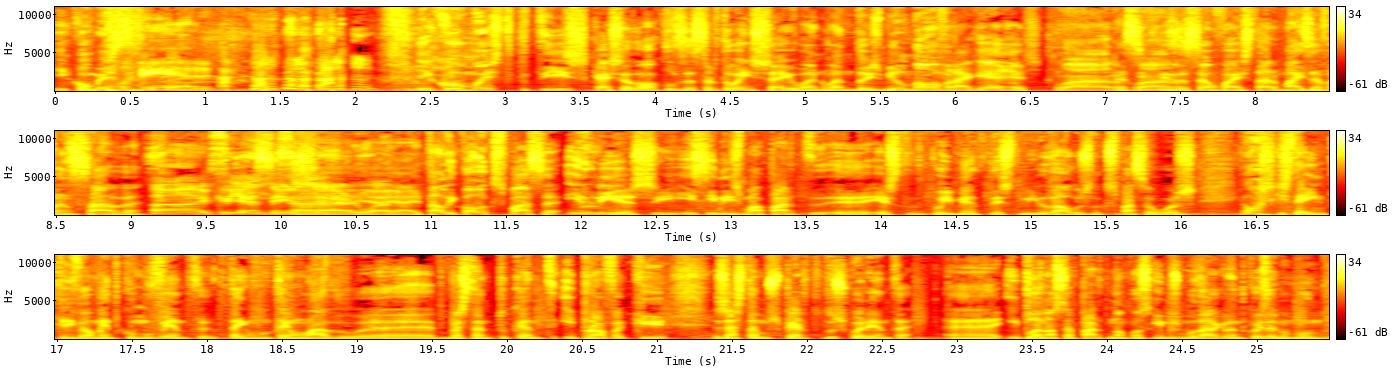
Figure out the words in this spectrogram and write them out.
e como este, e como este petis, caixa de óculos, acertou em cheio. Ano, ano 2000 não haverá guerras. Claro, A claro. Civilização vai estar mais avançada. Ai, criança Ai, ingênua. ai, ai, tal e qual o que se passa. Ironias e, e cinismo à parte, eh, este depoimento deste miúdo à luz do que se passa hoje. Eu acho que isto é incrivelmente comovente. Tem um, tem um lado eh, bastante tocante e prova que já estamos perto dos 40 eh, e, pela nossa parte, não conseguimos mudar grande coisa no mundo.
